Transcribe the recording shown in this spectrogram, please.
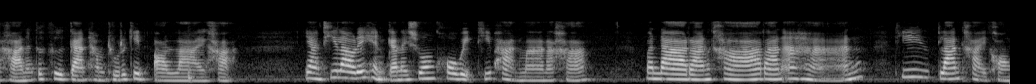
นะคะ นั่นก็คือการทำธุรกิจออนไลน์ค่ะ อย่างที่เราได้เห็นกันในช่วงโควิดที่ผ่านมานะคะ บรรดาร้านค้า ร้านอาหาร ที่ร้านขายของ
